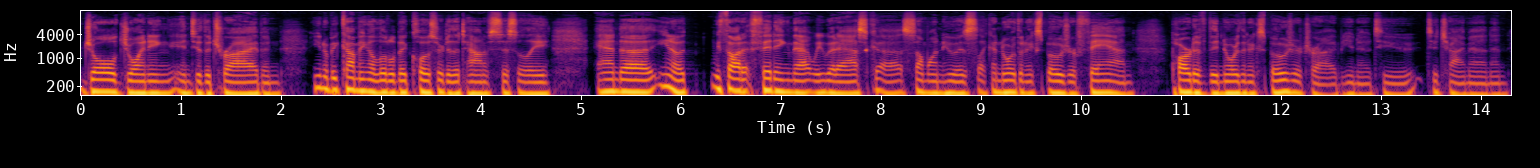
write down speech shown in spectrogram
Joel joining into the tribe and you know becoming a little bit closer to the town of Cicely, and uh, you know we thought it fitting that we would ask uh, someone who is like a Northern Exposure fan, part of the Northern Exposure tribe, you know, to to chime in and.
